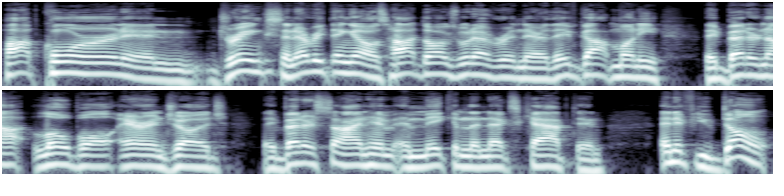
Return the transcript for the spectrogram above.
popcorn and drinks and everything else, hot dogs, whatever in there. They've got money. They better not lowball Aaron Judge. They better sign him and make him the next captain. And if you don't,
